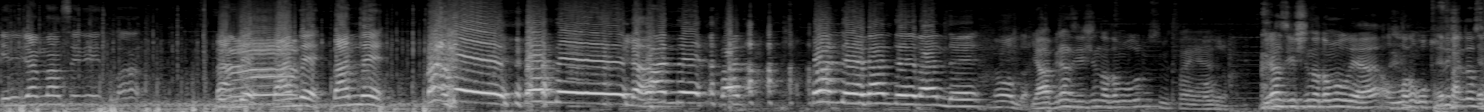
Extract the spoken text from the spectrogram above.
Geleceğim lan seni lan. Ben de, ben de, ben de, ben de, ben de, ben de, ben, ben de, ben de, ben de. Ne oldu? Ya biraz yaşının adamı olur musun lütfen ya? Olurum. Biraz yaşının adamı ol ya. Allah'ım 30 Efe- yaşındasın efendim,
